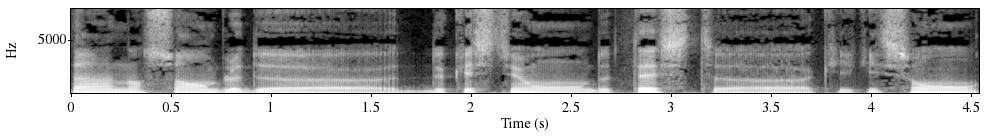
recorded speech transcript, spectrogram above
un ensemble de, de questions, de tests euh, qui, qui sont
